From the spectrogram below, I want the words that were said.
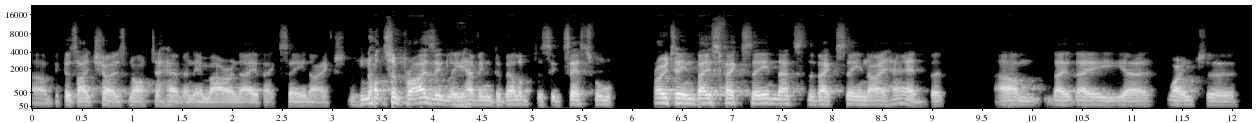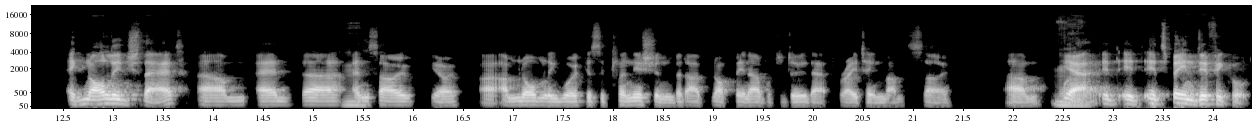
uh, because I chose not to have an mRNA vaccine. I actually, not surprisingly, mm. having developed a successful protein-based vaccine. That's the vaccine I had, but um, they they uh, won't uh, acknowledge that, um, and uh, mm. and so you know I'm normally work as a clinician, but I've not been able to do that for 18 months. So um, wow. yeah, it, it has been difficult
